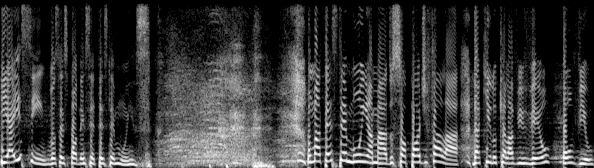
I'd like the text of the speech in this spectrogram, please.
E aí sim, vocês podem ser testemunhas. Uma testemunha, amado, só pode falar daquilo que ela viveu ou viu.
